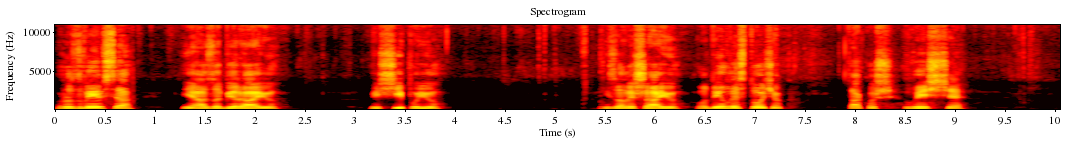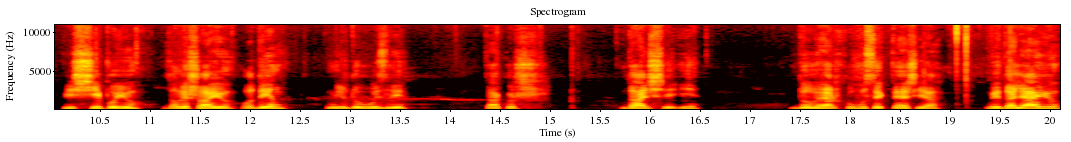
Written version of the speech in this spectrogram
розвився. Я забираю, відщіпую і залишаю один листочок. Також вище відщіпую, залишаю один міждовузлі. Також далі і доверху. Вусик теж я видаляю.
